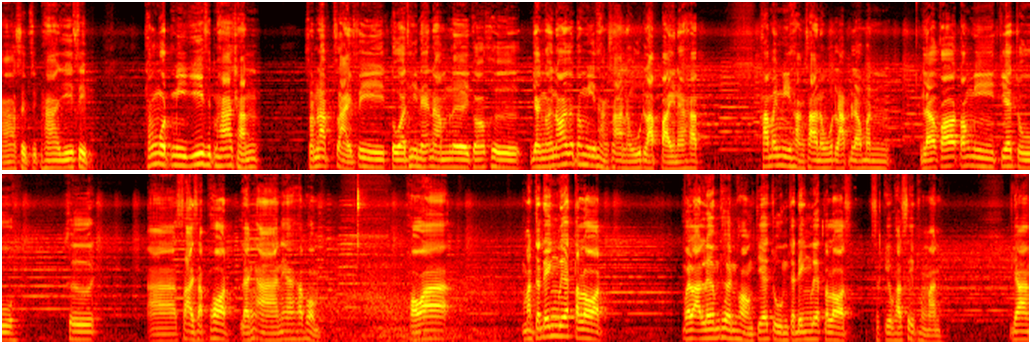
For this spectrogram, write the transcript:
อ่าห้าสิบสิบห้ายี่สิบทั้งหมดมียี่สิบห้าชั้นสำหรับสายฟรีตัวที่แนะนำเลยก็คือ อย่างน้อยๆ ก็ต้องมีถังซานอาวุธลับไปนะครับ ถ้าไม่มีถังซานอาวุธลับแล้วมันแล้วก็ต้องมีเจียจู คืออ่าสายซัพพอร์ตแรงอาเนี่ยครับผม เพราะว่ามันจะเด้งเลือดตลอด เวลาเริ่มเทินของเจียจูมจะเด้งเลือดตลอดสกิลพาสซีฟของมัน อย่าง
